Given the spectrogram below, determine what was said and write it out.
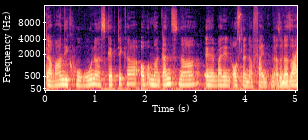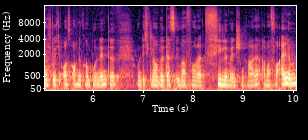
da waren die Corona-Skeptiker auch immer ganz nah äh, bei den Ausländerfeinden. Also da mhm. sah ich durchaus auch eine Komponente und ich glaube, das überfordert viele Menschen gerade. Aber vor allem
